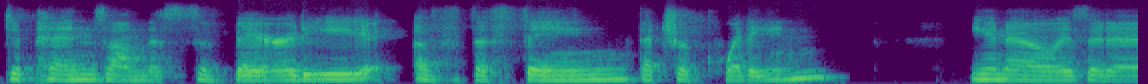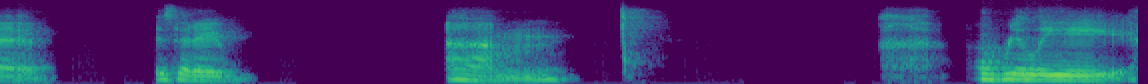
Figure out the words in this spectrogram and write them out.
depends on the severity of the thing that you're quitting. You know, is it a is it a um a really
